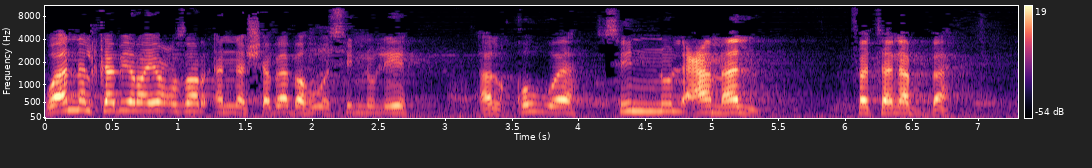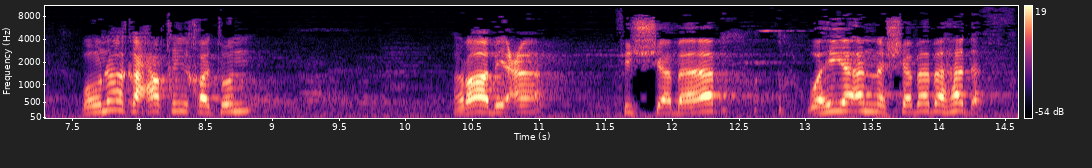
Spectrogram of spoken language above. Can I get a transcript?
وأن الكبير يعذر أن الشباب هو سن الإيه؟ القوة سن العمل. فتنبه. وهناك حقيقة رابعة في الشباب وهي أن الشباب هدف.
